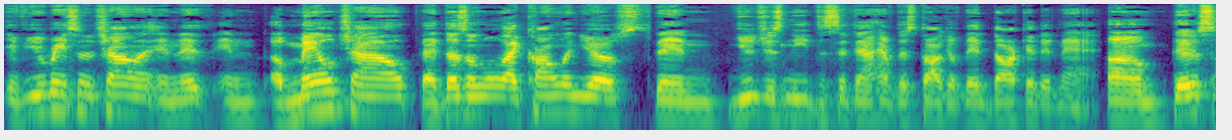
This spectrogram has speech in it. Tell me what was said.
if you're raising a child and it, and a male child that doesn't look like Colin Yost, then you just need to sit down and have this talk. If they're darker than that, um, there's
